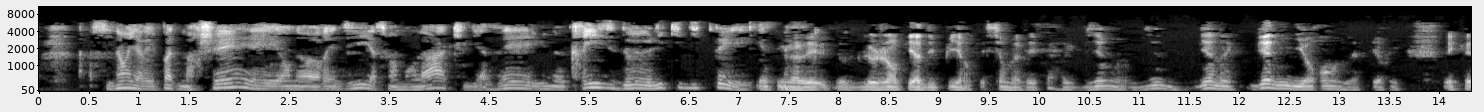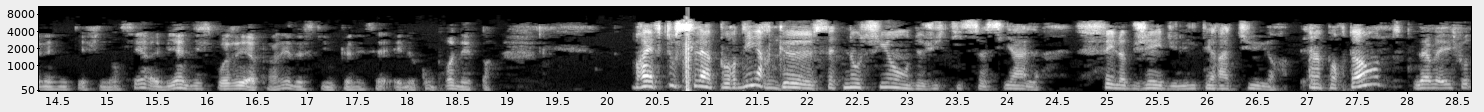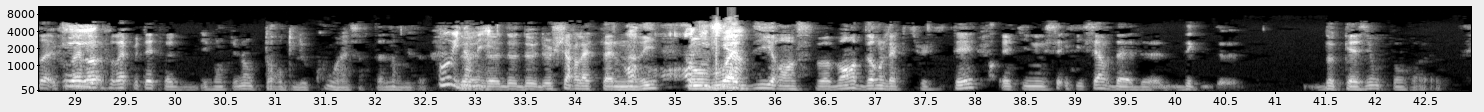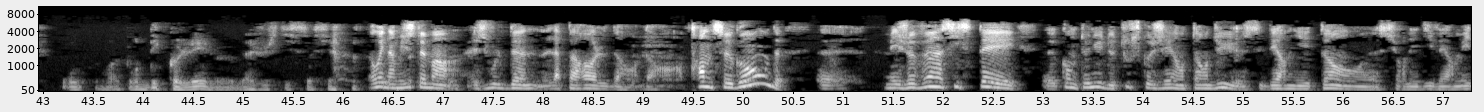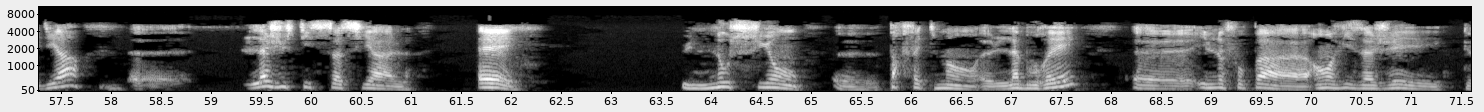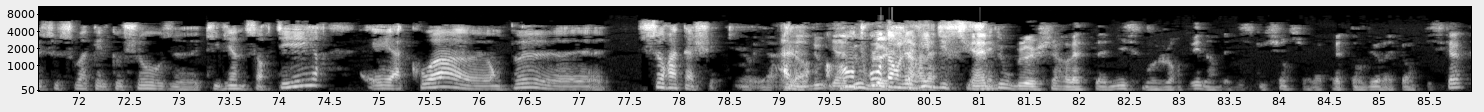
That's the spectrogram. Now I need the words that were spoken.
Sinon, il n'y avait pas de marché et on aurait dit à ce moment-là qu'il y avait une crise de liquidité. le Jean-Pierre Dupuis en question m'avait paru bien, bien, bien, bien ignorant de la théorie économique et financière et bien disposé à parler de ce qu'il ne connaissait et ne comprenait pas. Bref, tout cela pour dire que cette notion de justice sociale fait l'objet d'une littérature importante. Non, mais il faudrait, faudrait, peut-être éventuellement tordre le cou à un certain nombre de, de, de, de, charlataneries qu'on voit dire en ce moment dans l'actualité et qui nous qui servent d'occasion pour euh, pour, décoller la justice sociale. Oui, non, mais justement, je vous le donne la parole dans, dans 30 secondes, euh, mais je veux insister, euh, compte tenu de tout ce que j'ai entendu ces derniers temps euh, sur les divers médias, la justice sociale est une notion parfaitement labourée. il ne faut pas envisager que ce soit quelque chose euh, qui vient de sortir et à quoi euh, on peut euh, se rattacher. Alors, rentrons dans le vif du sujet. Il y a un double charlatanisme aujourd'hui dans les discussions sur la prétendue réforme fiscale,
